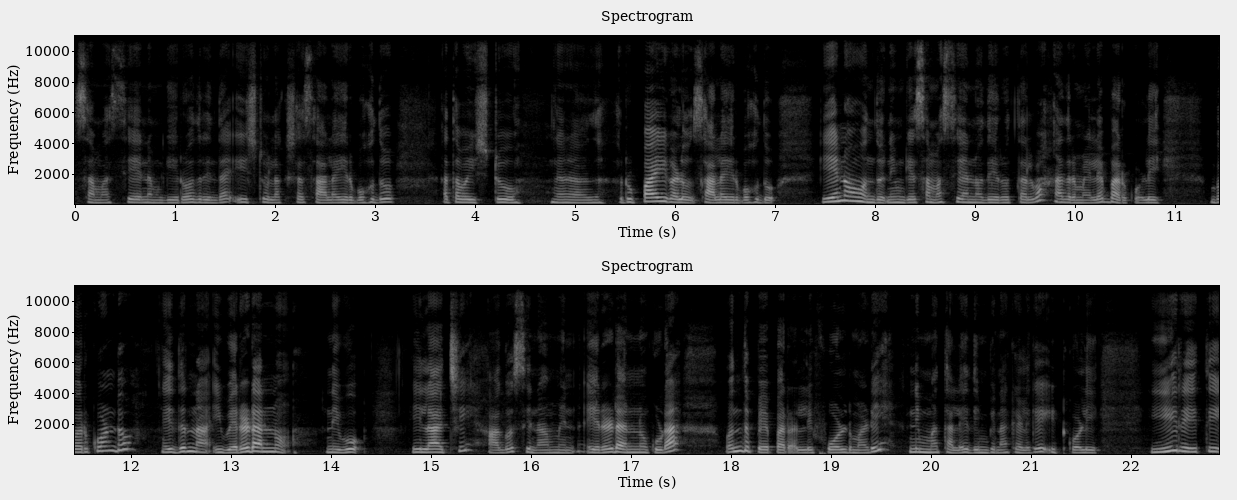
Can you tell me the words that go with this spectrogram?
ಸಮಸ್ಯೆ ನಮಗೆ ಇಷ್ಟು ಲಕ್ಷ ಸಾಲ ಇರಬಹುದು. ಅಥವಾ ಇಷ್ಟು ರೂಪಾಯಿಗಳು ಸಾಲ ಇರಬಹುದು. ಏನೋ ಒಂದು ನಿಮಗೆ ಸಮಸ್ಯೆ ಅನ್ನೋದು ಇರುತ್ತಲ್ವ? ಅದರ ಮೇಲೆ ಬರ್ಕೊಳ್ಳಿ. ಬರ್ಕೊಂಡು ಇದನ್ನು ಇವೆರಡನ್ನು ನೀವು ಇಲಾಚಿ ಹಾಗೂ ಸಿನಾಮಿನ್ ಎರಡನ್ನು ಕೂಡ ಒಂದು ಪೇಪರಲ್ಲಿ ಫೋಲ್ಡ್ ಮಾಡಿ ನಿಮ್ಮ ತಲೆ ದಿಂಬಿನ ಕೆಳಗೆ ಇಟ್ಕೊಳ್ಳಿ. ಈ ರೀತಿ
